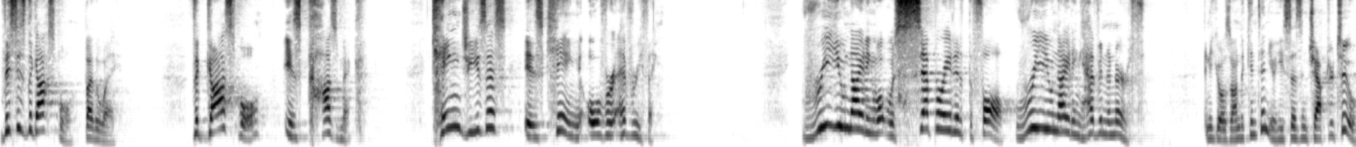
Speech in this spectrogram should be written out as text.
This is the gospel, by the way. The gospel is cosmic. King Jesus is king over everything. Reuniting what was separated at the fall, reuniting heaven and earth. And he goes on to continue. He says in chapter 2,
